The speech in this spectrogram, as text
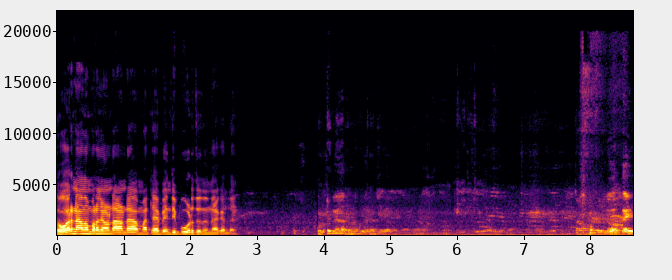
തോരനാന്നും പറഞ്ഞുകൊണ്ടാണ്ട് മറ്റേ ബന്ദിപ്പൂ എടുത്ത് നിന്നേക്കല്ലേ? ലോക്കായി.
